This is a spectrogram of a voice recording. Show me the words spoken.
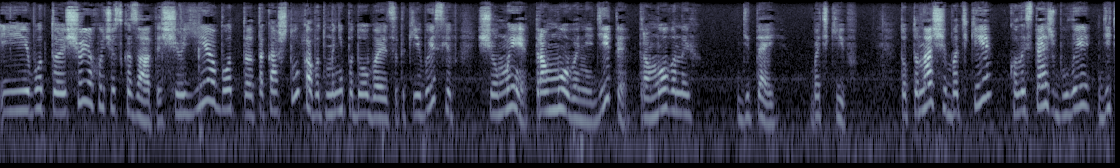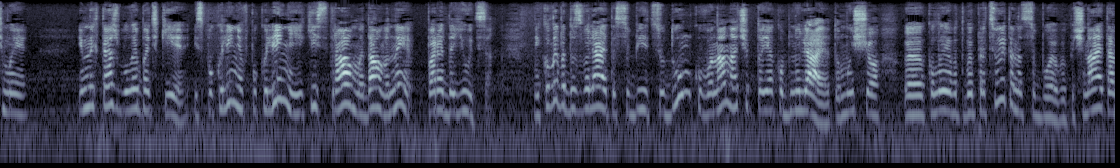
І от е, що я хочу сказати, що є от е, така штука, от мені подобається такий вислів, що ми травмовані діти травмованих дітей, батьків. Тобто наші батьки колись теж були дітьми, і в них теж були батьки. І з покоління в покоління якісь травми, да, вони передаються. І коли ви дозволяєте собі цю думку, вона начебто як обнуляє, тому що е, коли от ви працюєте над собою, ви починаєте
